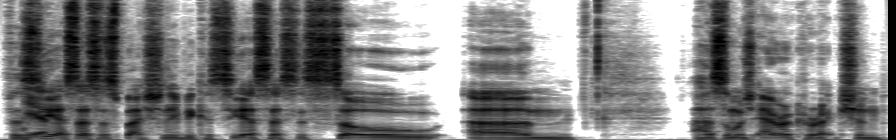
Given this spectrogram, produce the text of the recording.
For Yeah. CSS especially because CSS is so um, has so much error correction.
